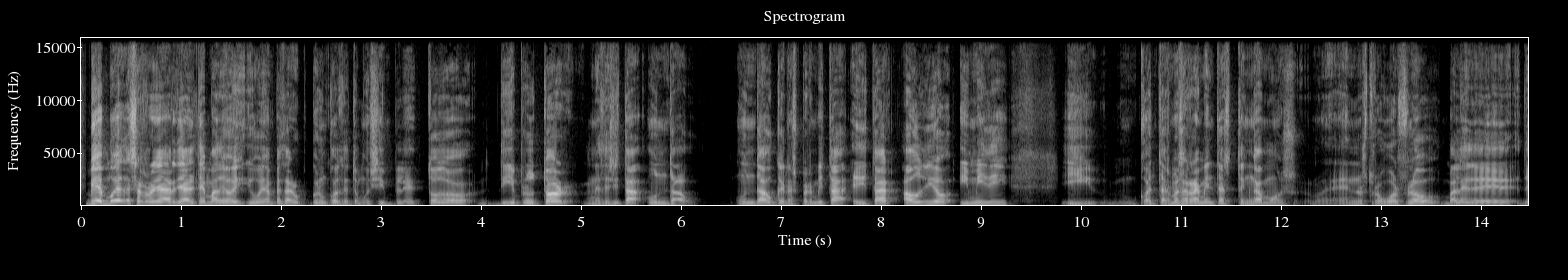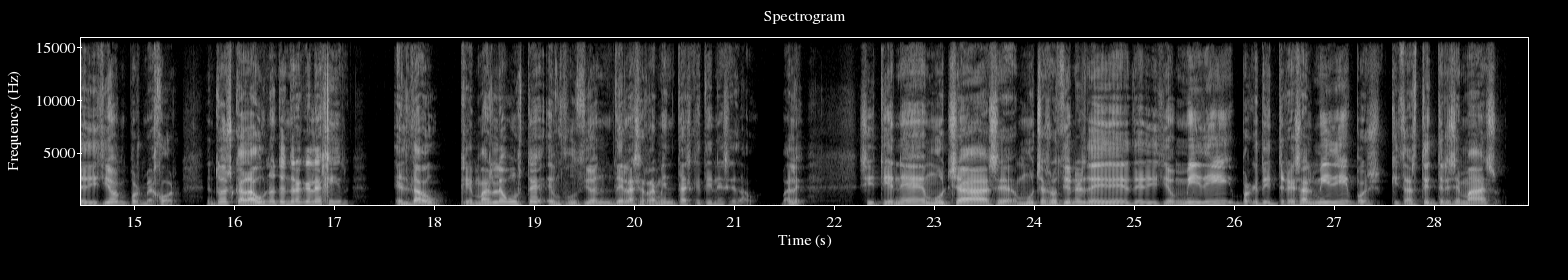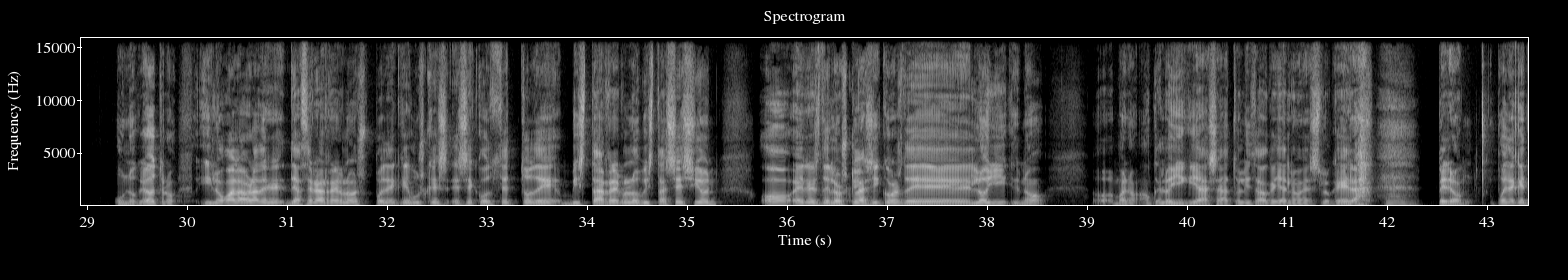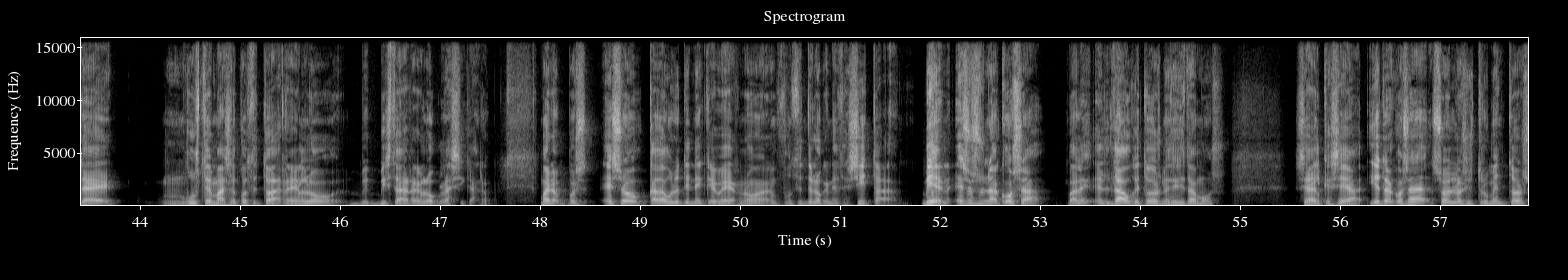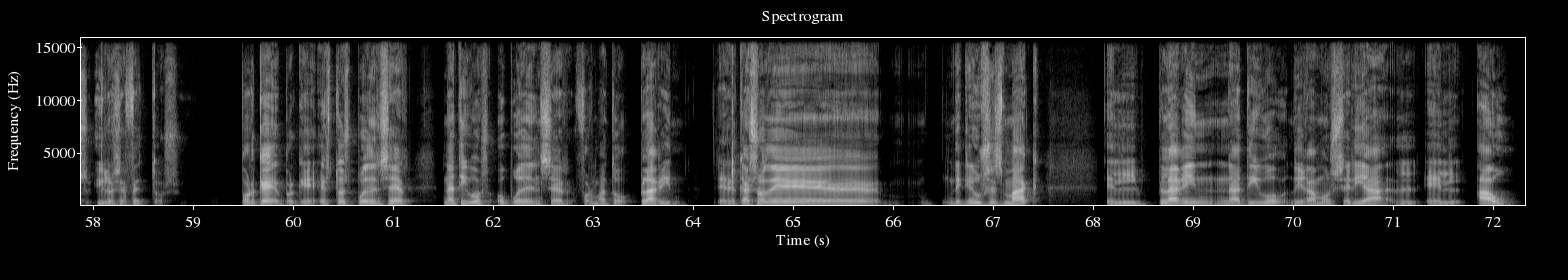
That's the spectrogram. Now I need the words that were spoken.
Bien, voy a desarrollar ya el tema de hoy y voy a empezar con un concepto muy simple. Todo DJ productor necesita un DAW. Un DAW que nos permita editar audio y MIDI y cuantas más herramientas tengamos en nuestro workflow, ¿vale? De, de, edición, pues mejor. Entonces cada uno tendrá que elegir el DAW que más le guste en función de las herramientas que tiene ese DAW, ¿vale? Si tiene muchas, eh, muchas opciones de, edición MIDI, porque te interesa el MIDI, pues quizás te interese más uno que otro. Y luego a la hora de, hacer arreglos, puede que busques ese concepto de vista arreglo, vista session, o eres de los clásicos de Logic, ¿no? Bueno, aunque Logic ya se ha actualizado, que ya no es lo que era, pero puede que te, guste más el concepto de arreglo, vista de arreglo clásica, ¿no? Bueno, pues eso cada uno tiene que ver, ¿no? En función de lo que necesita. Bien, eso es una cosa, ¿vale? El DAO que todos necesitamos, sea el que sea, y otra cosa son los instrumentos y los efectos. ¿Por qué? Porque estos pueden ser nativos o pueden ser formato plugin. En el caso de, de que uses Mac, el plugin nativo, digamos, sería el AU,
